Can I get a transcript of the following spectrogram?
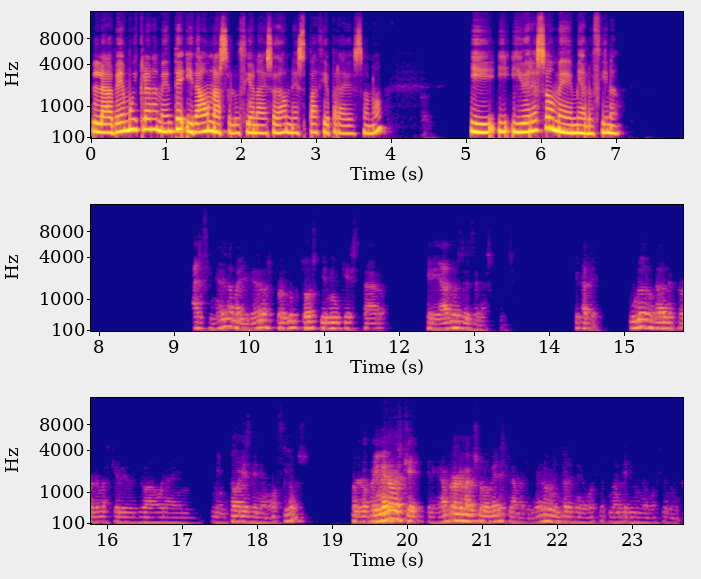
la ve muy claramente y da una solución a eso, da un espacio para eso, ¿no? Y, ver eso me, alucina. Al final la mayoría de los productos productos tienen que estar creados desde la escucha. Fíjate, uno de los grandes problemas que veo yo ahora en mentores de negocios, bueno, lo primero es que el gran problema que suelo ver es que la mayoría de los mentores de negocios no han tenido un negocio nunca.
